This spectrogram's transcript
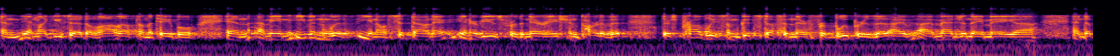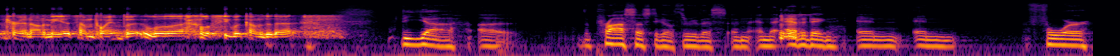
and and like you said, a lot left on the table. And I mean, even with you know sit down interviews for the narration part of it, there's probably some good stuff in there for bloopers that I, I imagine they may uh, end up turning on me at some point. But we'll uh, we'll see what comes of that. The uh, uh the process to go through this and, and the editing and and for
